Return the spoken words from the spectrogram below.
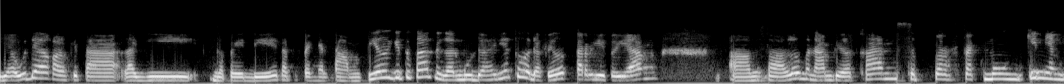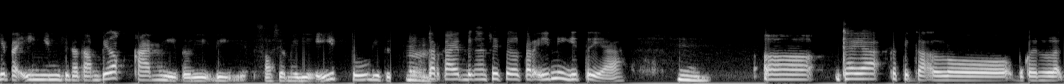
ya udah kalau kita lagi nggak pede tapi pengen tampil gitu kan dengan mudahnya tuh ada filter gitu yang um, selalu menampilkan seperfect mungkin yang kita ingin kita tampilkan gitu di, di sosial media itu gitu. Hmm. Terkait dengan si filter ini gitu ya. Hmm. Uh, kayak ketika lo bukan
